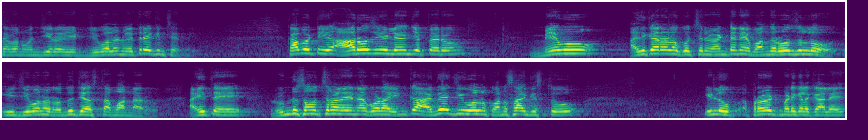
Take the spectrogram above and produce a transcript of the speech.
seven one zero eight జీవోలను వ్యతిరేకించింది. కాబట్టి ఆ రోజు వీళ్ళు ఏం చెప్పారు? మేము అధికారంలోకి వచ్చిన వెంటనే వంద రోజుల్లో ఈ జీవోలను రద్దు చేస్తామన్నారు అయితే రెండు సంవత్సరాలైనా కూడా ఇంకా అవే జీవోలను కొనసాగిస్తూ వీళ్ళు ప్రైవేట్ మెడికల్ కాలేజ్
